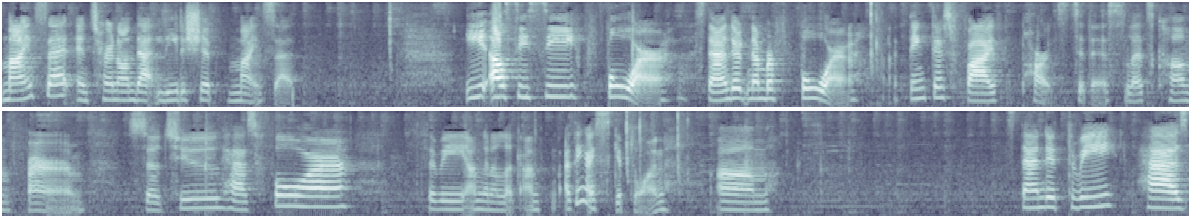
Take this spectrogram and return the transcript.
mindset and turn on that leadership mindset. ELCC 4, standard number 4. I think there's five parts to this. Let's confirm. So 2 has 4, 3, I'm going to look. I'm, I think I skipped one. Um, standard 3 has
